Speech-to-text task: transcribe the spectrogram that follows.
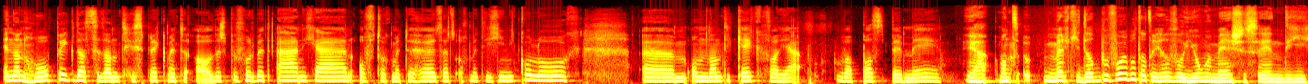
En dan hoop ik dat ze dan het gesprek met de ouders bijvoorbeeld aangaan, of toch met de huisarts of met de gynaecoloog, um, om dan te kijken van, ja, wat past bij mij? Ja, want merk je dat bijvoorbeeld, dat er heel veel jonge meisjes zijn die,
